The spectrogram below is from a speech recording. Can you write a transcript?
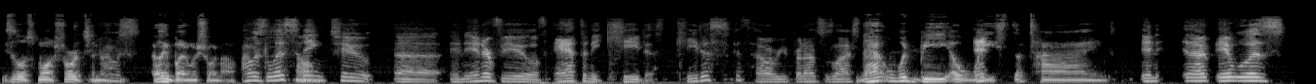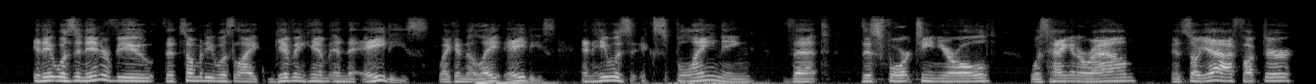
these little small shorts, and I her was belly button was showing off. I was listening to uh, an interview of Anthony Kiedis. Kiedis, however you pronounce his last name. That would be a waste of time. and uh, it was and it was an interview that somebody was like giving him in the 80s like in the late 80s and he was explaining that this 14 year old was hanging around and so yeah i fucked her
